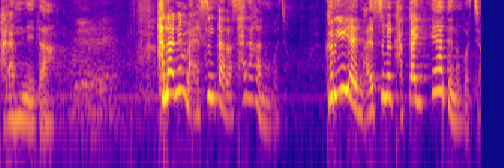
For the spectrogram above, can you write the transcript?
바랍니다. 하나님 말씀 따라 살아가는 거죠. 그러기 위해 말씀을 가까이 해야 되는 거죠.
